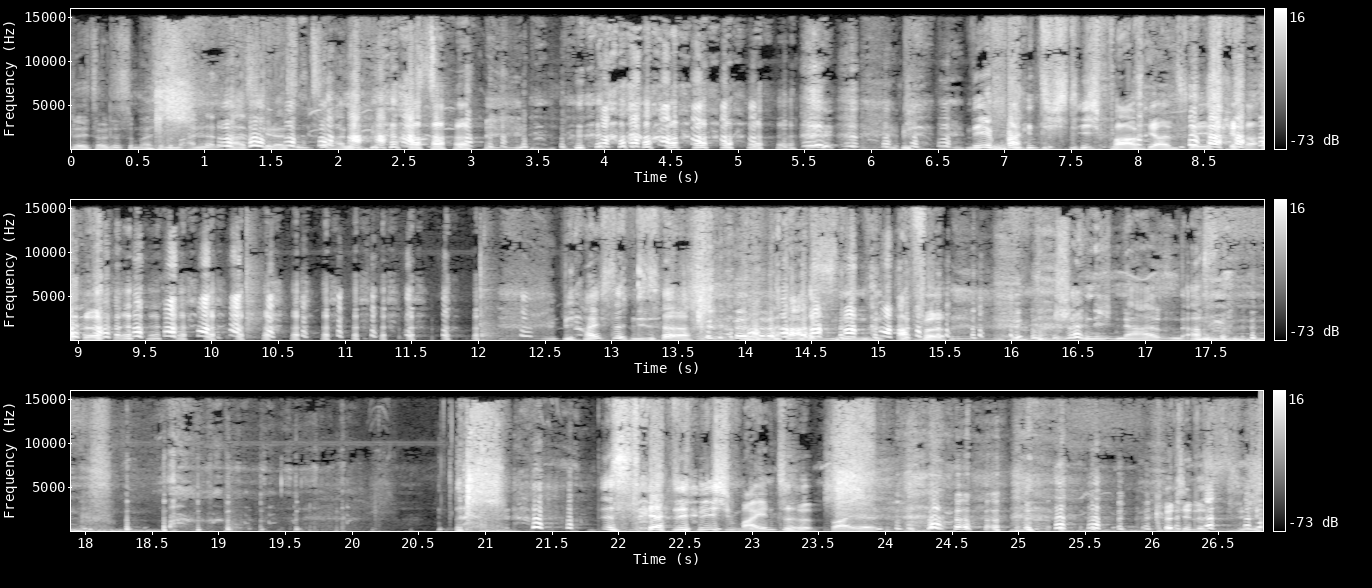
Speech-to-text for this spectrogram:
Vielleicht solltest du mal zu einem anderen Arzt gehen als zum Zahn. Nee, meinte ich nicht, Fabian, sehe ich gerade. Wie heißt denn dieser Nasenaffe? Wahrscheinlich Nasenaffe. Ist der, den ich meinte, weil. Könnt ihr das sehen?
